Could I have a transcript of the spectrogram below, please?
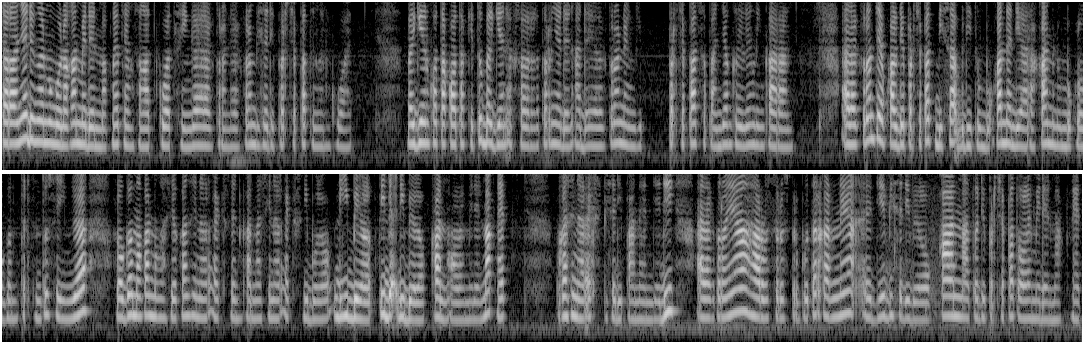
Caranya dengan menggunakan medan magnet yang sangat kuat sehingga elektron-elektron bisa dipercepat dengan kuat. Bagian kotak-kotak itu bagian akseleratornya dan ada elektron yang dipercepat sepanjang keliling lingkaran. Elektron tiap kali dipercepat bisa ditumbuhkan dan diarahkan menumbuk logam tertentu sehingga logam akan menghasilkan sinar X dan karena sinar X dibelok, dibel, tidak dibelokkan oleh medan magnet, maka sinar X bisa dipanen. Jadi elektronnya harus terus berputar karena eh, dia bisa dibelokkan atau dipercepat oleh medan magnet.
